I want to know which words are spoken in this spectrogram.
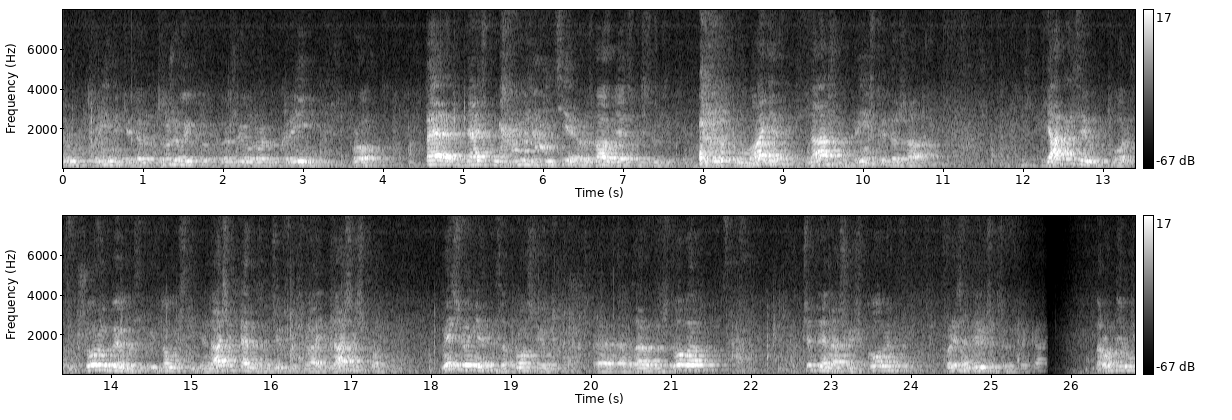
рух України, який дуже важливу роль в Україні, про перед Радянському Союзі, в кінці розвал Радянського Союзу, формування нашої української держави. Як він цей рух що робилося, і в тому числі і в наших теренах Злочинського краю, і в. Ми сьогодні запрошуємо е, зараз до слова вчителя нашої школи Бориса Андрійовича Солодника. Народний рух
